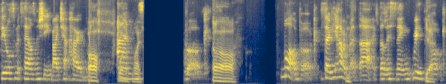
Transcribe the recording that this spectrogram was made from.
the ultimate sales machine by chet holmes. Oh and my... book. Oh. What a book. So if you haven't read that if they're listening read the yeah. book.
